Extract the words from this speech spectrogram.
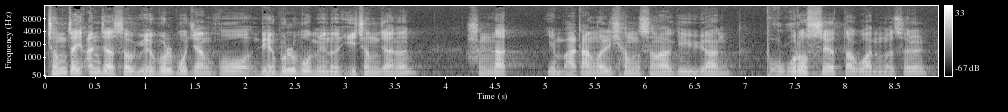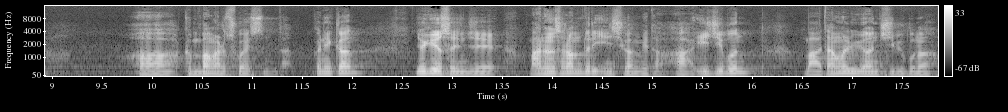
정자에 앉아서 외부를 보지 않고 내부를 보면은 이 정자는 한낱 이 마당을 형성하기 위한 도구로 쓰였다고 하는 것을 아, 금방 알 수가 있습니다. 그러니까 여기에서 이제 많은 사람들이 인식합니다. 아, 이 집은 마당을 위한 집이구나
